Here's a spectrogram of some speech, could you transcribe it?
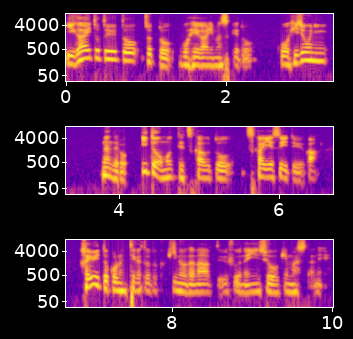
意外とというとちょっと語弊がありますけど、こう非常に、なんだろう、意図を持って使うと使いやすいというか、かゆいところに手が届く機能だなという風な印象を受けましたね。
